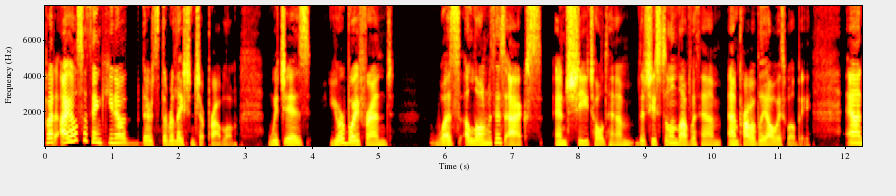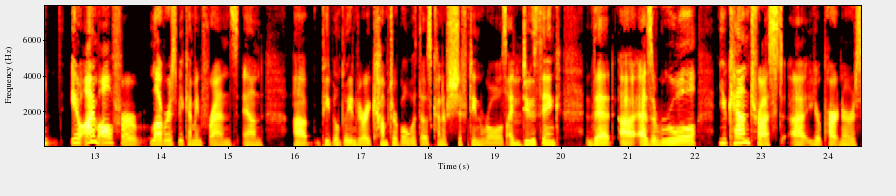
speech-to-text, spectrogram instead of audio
But I also think you know there's the relationship problem, which is your boyfriend was alone with his ex, and she told him that she's still in love with him and probably always will be. And you know, I'm all for lovers becoming friends and uh, people being very comfortable with those kind of shifting roles. I mm-hmm. do think that uh, as a rule, you can trust uh, your partners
